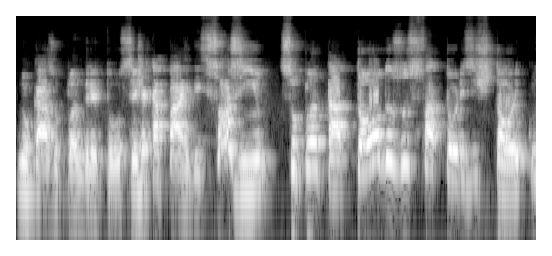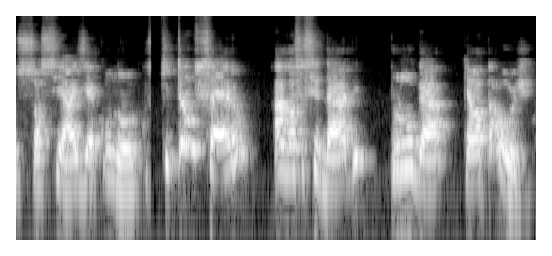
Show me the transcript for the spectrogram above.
no caso o plano diretor, seja capaz de sozinho suplantar todos os fatores históricos, sociais e econômicos que trouxeram a nossa cidade para o lugar que ela está hoje.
